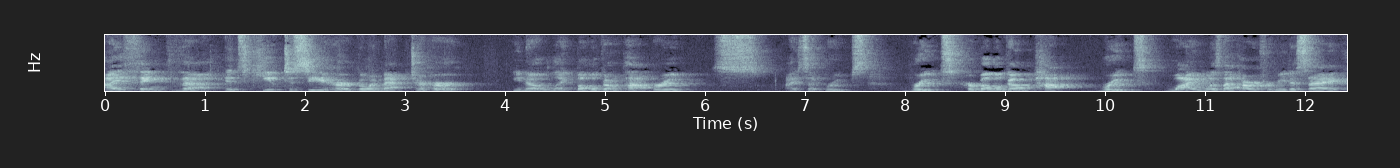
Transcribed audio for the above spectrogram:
I think that it's cute to see her going back to her, you know, like bubblegum pop roots. I said roots. Roots, her bubblegum pop roots. Why was that hard for me to say?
